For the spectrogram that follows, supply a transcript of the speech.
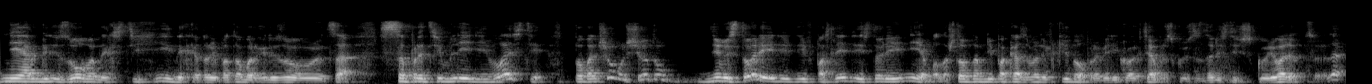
неорганизованных, стихийных, которые потом организовываются, сопротивлений власти, по большому счету, ни в истории, ни, ни в последней истории не было. Что нам не показывали в кино про Великую Октябрьскую социалистическую революцию. Да?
